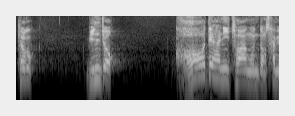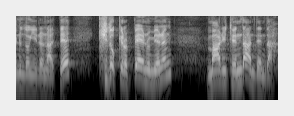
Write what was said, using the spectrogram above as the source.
결국 민족 거대한 이 저항운동, 3.1운동이 일어날 때 기독교를 빼놓으면 말이 된다, 안 된다?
